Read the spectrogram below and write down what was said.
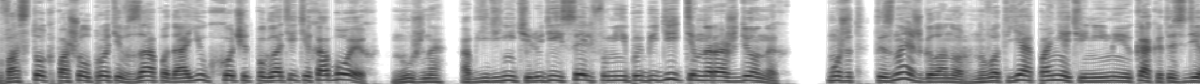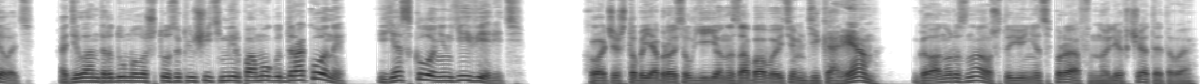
Восток пошел против Запада, а Юг хочет поглотить их обоих. Нужно объединить людей с эльфами и победить темнорожденных. Может, ты знаешь, Галанор, но вот я понятия не имею, как это сделать. А Диландра думала, что заключить мир помогут драконы, и я склонен ей верить. «Хочешь, чтобы я бросил ее на забаву этим дикарям?» Галанор знал, что юнец прав, но легче от этого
